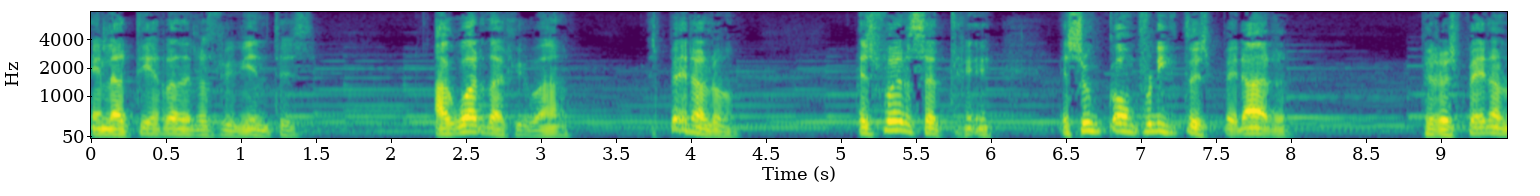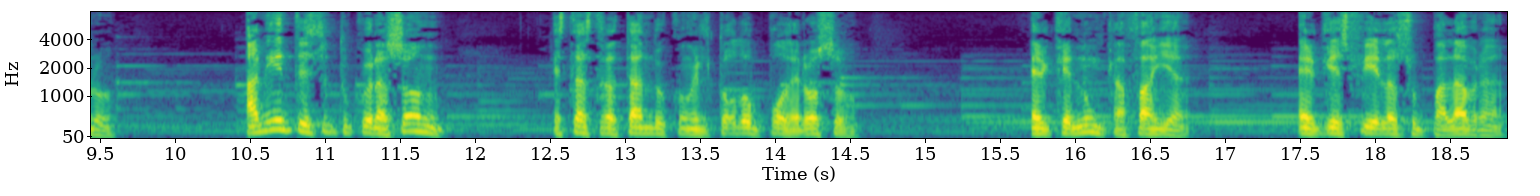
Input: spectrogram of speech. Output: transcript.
en la tierra de los vivientes. Aguarda Jehová, espéralo, esfuérzate. Es un conflicto esperar, pero espéralo. Aliéntese tu corazón Estás tratando con el Todopoderoso, el que nunca falla, el que es fiel a su palabra.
